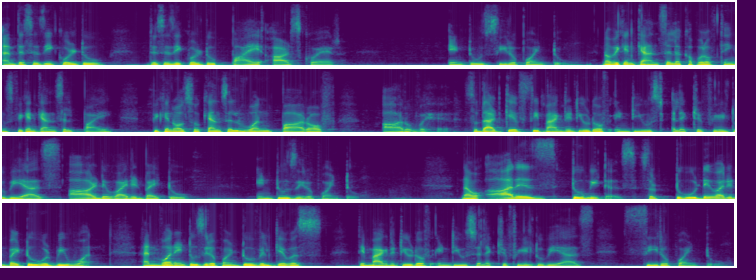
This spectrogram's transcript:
And this is equal to this is equal to pi r square into 0.2 now we can cancel a couple of things. We can cancel pi. We can also cancel one power of r over here. So that gives the magnitude of induced electric field to be as r divided by 2 into 0.2. Now r is 2 meters. So 2 divided by 2 would be 1 and 1 into 0.2 will give us the magnitude of induced electric field to be as 0.2.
